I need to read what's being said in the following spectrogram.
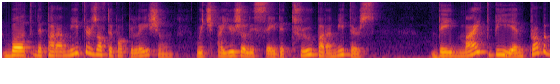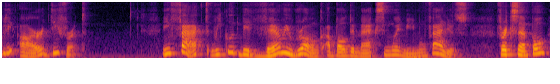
but the parameters of the population, which I usually say the true parameters, they might be and probably are different. In fact, we could be very wrong about the maximum and minimum values. For example,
